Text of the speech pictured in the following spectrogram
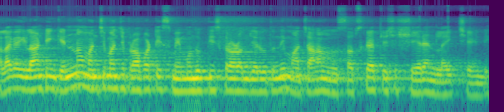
అలాగే ఇలాంటి ఇంకెన్నో మంచి మంచి ప్రాపర్టీస్ మేము ముందుకు తీసుకురావడం జరుగుతుంది. మా ఛానల్ను సబ్స్క్రైబ్ చేసి షేర్ అండ్ లైక్ చేయండి.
